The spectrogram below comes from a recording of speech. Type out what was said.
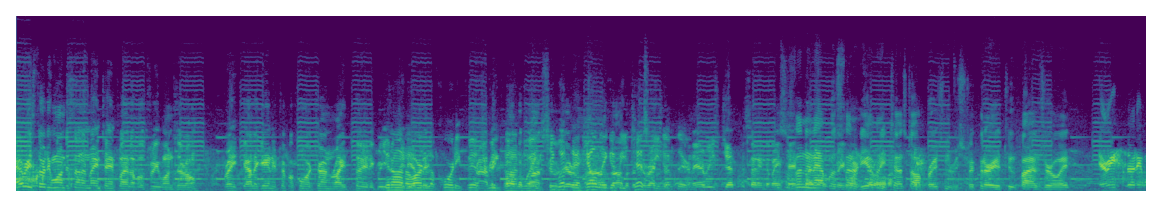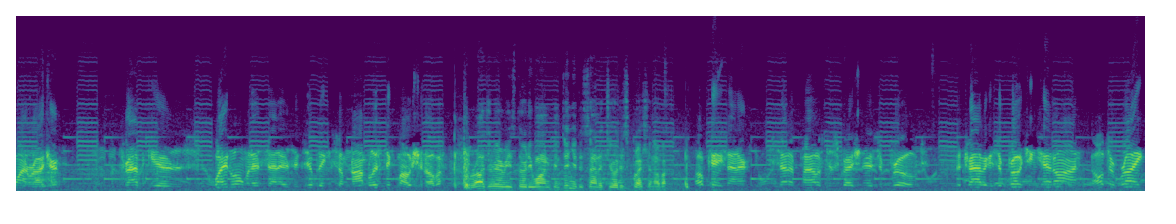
Air East 31, descend and maintain flight level 310. Break, Allegheny 444, turn right 30 degrees Get on the heart of the 45th Traffic Recon 12 Wing. See what the hell they could be testing up there. An Air East jet descending to This maintain is flight level Indianapolis Center. Do you have any test operations restricted area 2508? Air East 31, Roger. Traffic is quite luminous and is exhibiting some non-ballistic motion, over. Roger, Air East 31, continue descent at your discretion, over. Okay, Center. Center pilot's discretion is approved. The traffic is approaching head-on, ultra bright,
